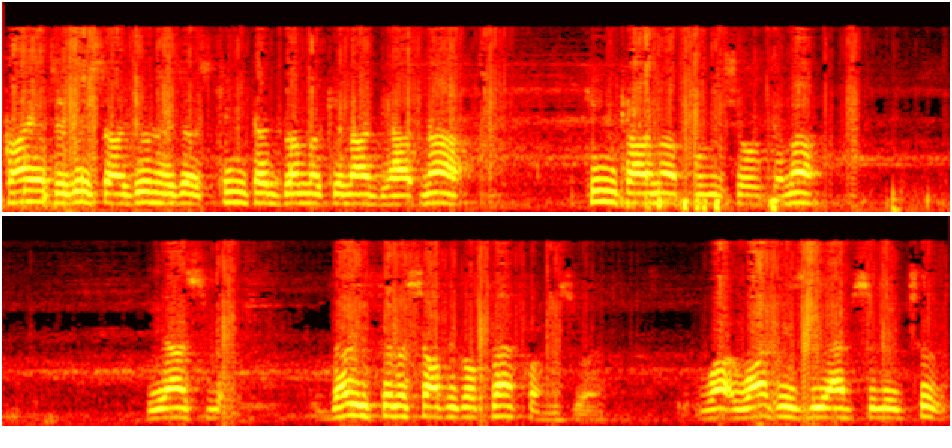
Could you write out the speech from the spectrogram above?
Prior to this, Arjuna is asking, Kim Tad Brahma Kim Karma Purushottama. He asks very philosophical platforms. What, what is the absolute truth?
